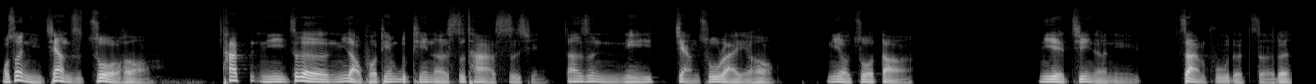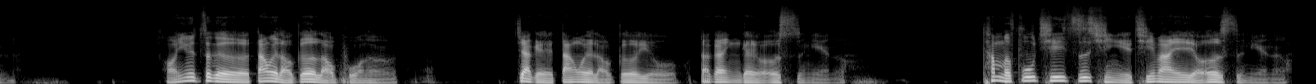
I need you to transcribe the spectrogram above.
我说你这样子做哈，他你这个你老婆听不听呢是他的事情，但是你讲出来以后，你有做到，你也尽了你丈夫的责任。哦，因为这个单位老哥的老婆呢，嫁给单位老哥有大概应该有二十年了。他们夫妻之情也起码也有二十年了。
